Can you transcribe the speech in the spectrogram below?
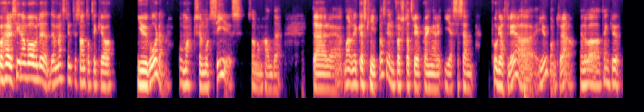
på här sidan var väl det, det, mest intressanta tycker jag Djurgården och matchen mot Sirius som de hade. Där eh, man lyckas knipa sin första tre poängare i SSL. Får gratulera Djurgården till det då, eller vad tänker du?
